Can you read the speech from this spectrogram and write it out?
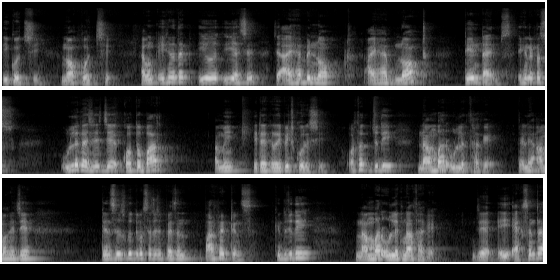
ই করছি নক করছি। এবং এখানে দেখ ই আছে যে I have been knocked I have knocked ten times এখানে একটা উল্লেখ আছে যে কতবার আমি এটাকে রিপিট করেছি। অর্থাৎ যদি নাম্বার উল্লেখ থাকে, তাহলে আমাকে যে টেন্স ইউজ করতে হবে সেটা হচ্ছে প্রেজেন্ট পারফেক্ট টেন্স কিন্তু যদি নাম্বার উল্লেখ না থাকে, যে এই অ্যাকশনটা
